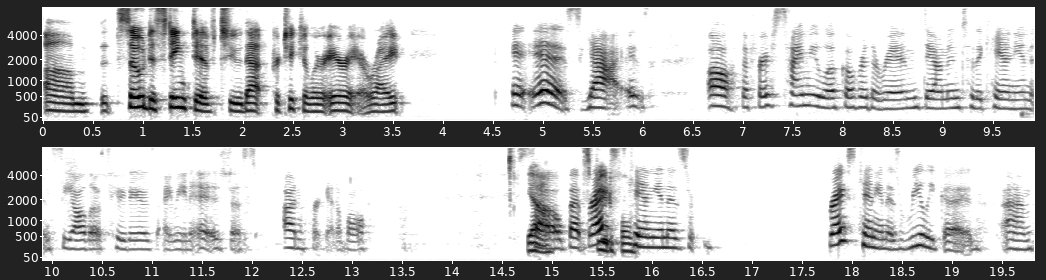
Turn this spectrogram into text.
Um, it's so distinctive to that particular area, right? It is. Yeah. It's, oh, the first time you look over the rim down into the canyon and see all those hoodoos, I mean, it is just unforgettable. Yeah. So, but Bryce beautiful. Canyon is Bryce Canyon is really good. Um,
